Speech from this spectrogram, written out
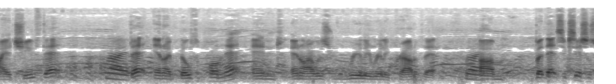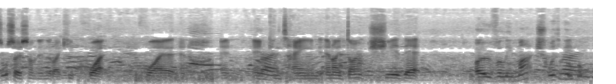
I achieved that, Right. that, and I built upon that, and and I was really, really proud of that. Right. Um, but that success is also something that I keep quite quiet and and, and Right. contained, and I don't share that overly much with Right. people.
